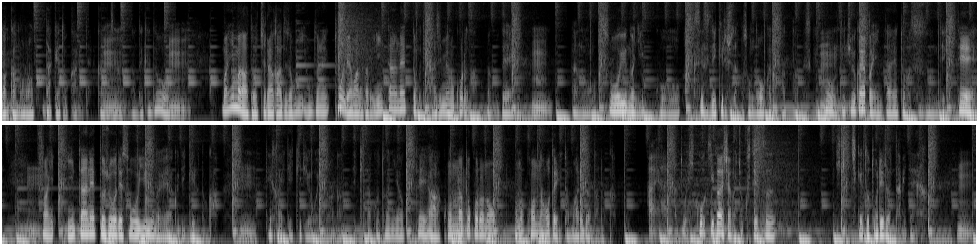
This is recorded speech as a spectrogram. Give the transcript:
若者だけとかみたいな感じだったんだけど、うん。まあ今はどちらかというと本当に当時はまだ多分インターネットも出始めの頃だったのでうん。あのそういうのにこうアクセスできる手段もそんな多くなかったんですけど、うん途中からやっぱインターネットが進んできて、うん。まあ、インターネット上でそういうのを予約できるとかうん。手配できるようにはなってきたことによってあこんなところの、このこんなホテルに泊まれるんだとかはいはい。あとは飛行機会社が直接チチケット取れるんだみたいなうん。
